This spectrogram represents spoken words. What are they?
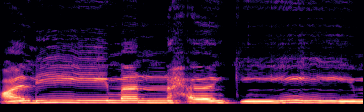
عليما حكيما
